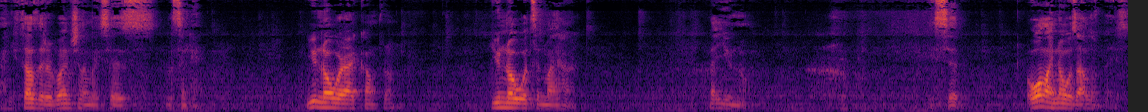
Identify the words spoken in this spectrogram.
and he tells the Rebbe Shalom, he says, listen here. You know where I come from. You know what's in my heart. That you know. He said, All I know is Aleph Beis.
